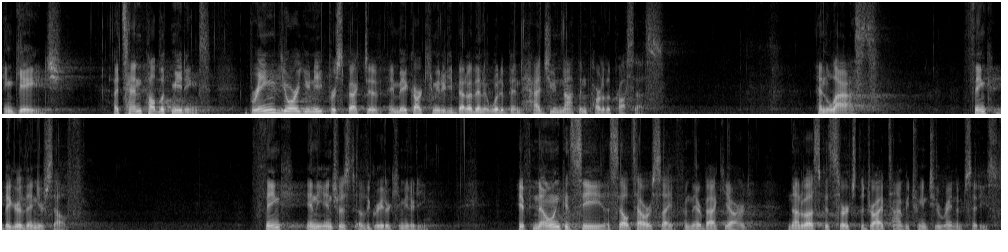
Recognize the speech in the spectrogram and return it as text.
Engage, attend public meetings, bring your unique perspective, and make our community better than it would have been had you not been part of the process. And last, think bigger than yourself. Think in the interest of the greater community. If no one could see a cell tower site from their backyard, none of us could search the drive time between two random cities.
